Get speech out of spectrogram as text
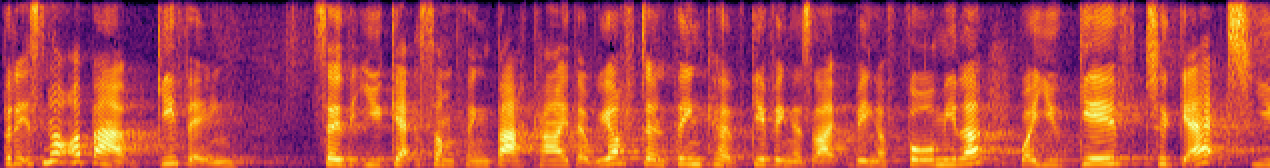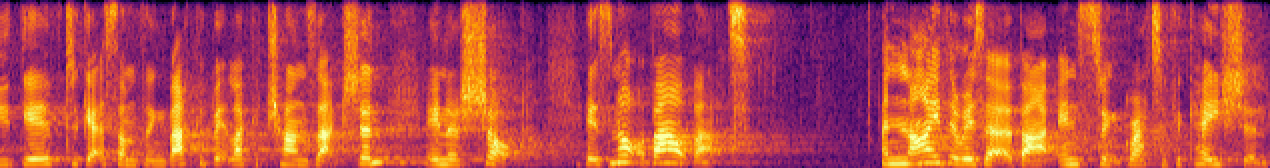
But it's not about giving so that you get something back either. We often think of giving as like being a formula where you give to get, you give to get something back, a bit like a transaction in a shop. It's not about that. And neither is it about instant gratification.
